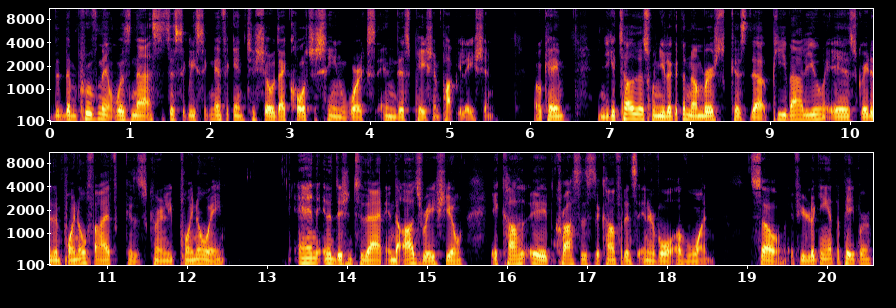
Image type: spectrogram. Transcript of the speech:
the, the improvement was not statistically significant to show that colchicine works in this patient population. Okay. And you can tell this when you look at the numbers because the p value is greater than 0.05 because it's currently 0.08. And in addition to that, in the odds ratio, it, co- it crosses the confidence interval of one. So if you're looking at the paper,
